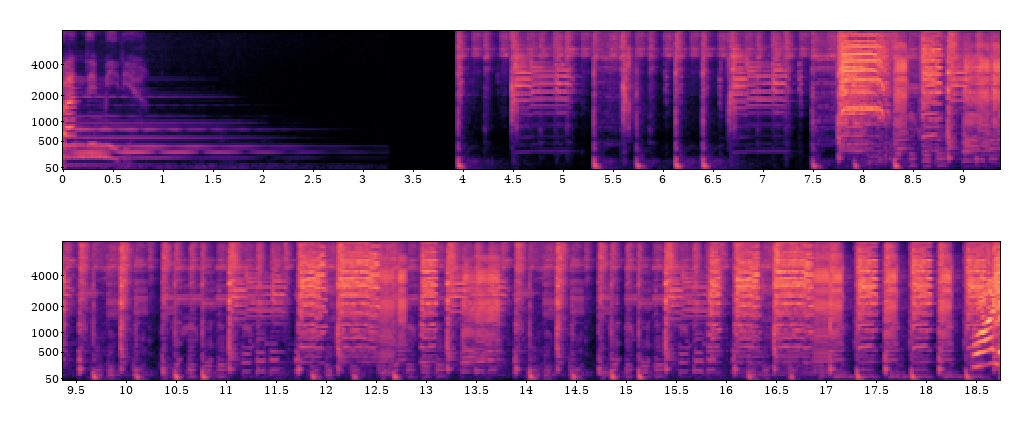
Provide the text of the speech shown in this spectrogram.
Fandi Media. Hola,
